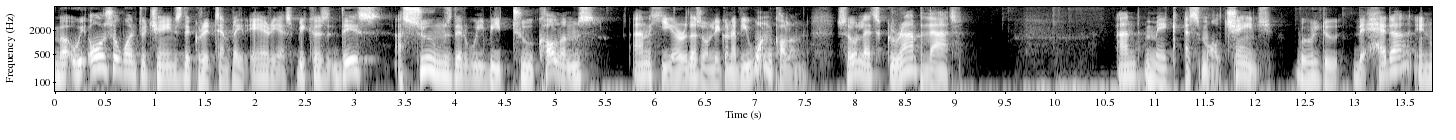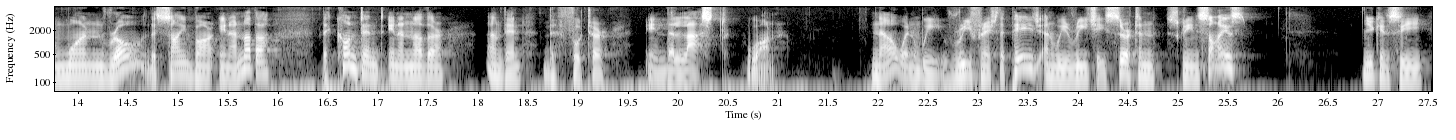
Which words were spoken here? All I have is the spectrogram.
but we also want to change the grid template areas because this assumes there will be two columns and here there's only going to be one column. So let's grab that and make a small change. We will do the header in one row, the sidebar in another, the content in another, and then the footer in the last one. Now, when we refresh the page and we reach a certain screen size, you can see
